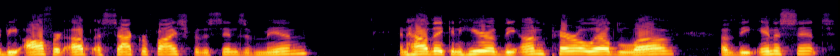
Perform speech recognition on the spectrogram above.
to be offered up a sacrifice for the sins of men, and how they can hear of the unparalleled love of the innocent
